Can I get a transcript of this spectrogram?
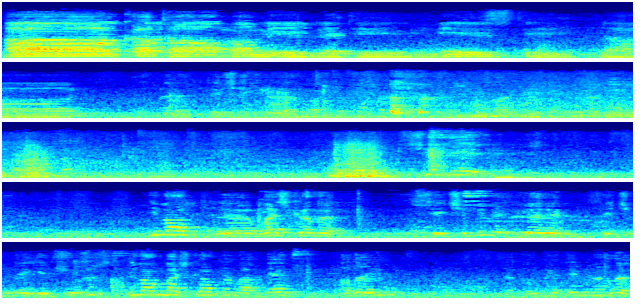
Hakka taban milletin istiklal. Evet, teşekkür ederim. Şimdi divan e, başkanı seçimi ve üyelerin seçimine geçiyoruz. Divan başkanlığına ben adayım. Ömer Demirhan'ı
